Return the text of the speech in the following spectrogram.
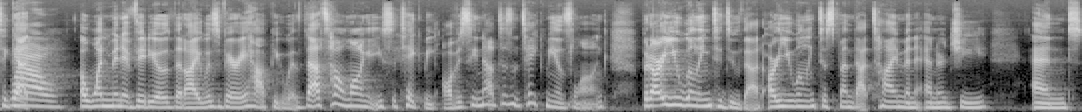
to get Wow. a one minute video that I was very happy with. That's how long it used to take me. Obviously, now it doesn't take me as long. But are you willing to do that? Are you willing to spend that time and energy and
